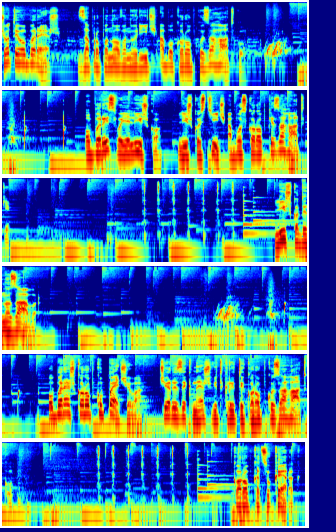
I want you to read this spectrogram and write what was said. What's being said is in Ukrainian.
Що ти обереш? Запропоновану річ або коробку загадку. Обери своє ліжко, ліжко стіч або з коробки загадки. Ліжко динозавр. Обереш коробку печива чи ризикнеш відкрити коробку загадку. Коробка цукерок.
